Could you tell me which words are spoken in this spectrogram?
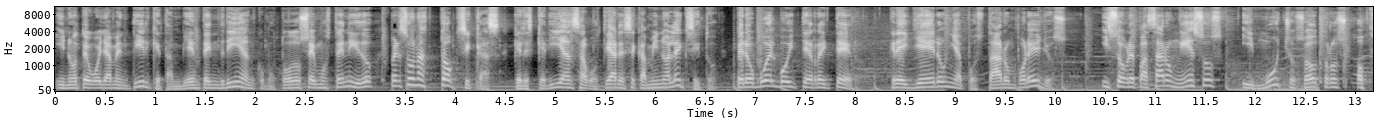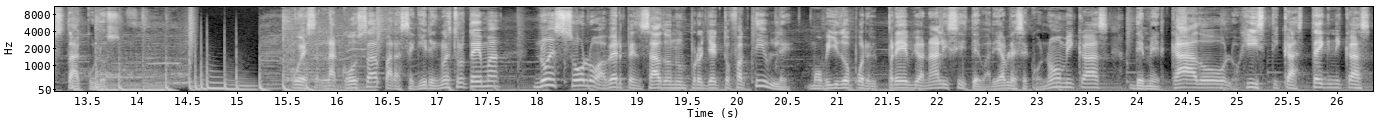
Y no te voy a mentir que también tendrían, como todos hemos tenido, personas tóxicas que les querían sabotear ese camino al éxito. Pero vuelvo y te reitero, creyeron y apostaron por ellos, y sobrepasaron esos y muchos otros obstáculos. Pues la cosa, para seguir en nuestro tema, no es solo haber pensado en un proyecto factible, movido por el previo análisis de variables económicas, de mercado, logísticas, técnicas,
